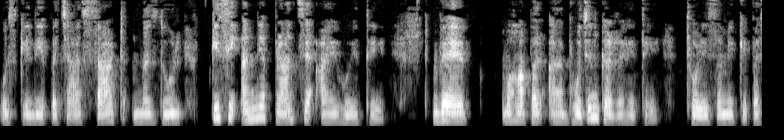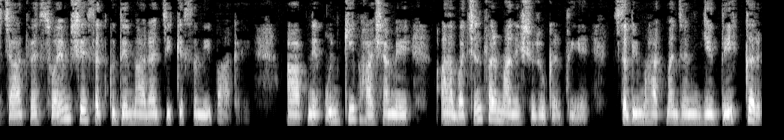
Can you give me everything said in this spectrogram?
उसके लिए पचास साठ मजदूर किसी अन्य प्रांत से आए हुए थे। वे वहाँ पर भोजन कर रहे थे। थोड़े समय के पश्चात वह स्वयं श्री सतगुरुदेव महाराज जी के समीप आ गए। आपने उनकी भाषा में वचन फरमाने शुरू कर दिए। सभी महात्मा जन ये देखकर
